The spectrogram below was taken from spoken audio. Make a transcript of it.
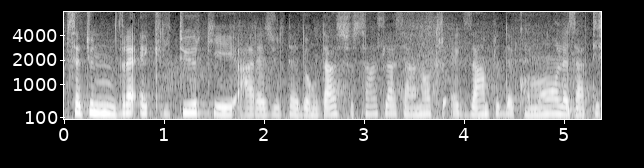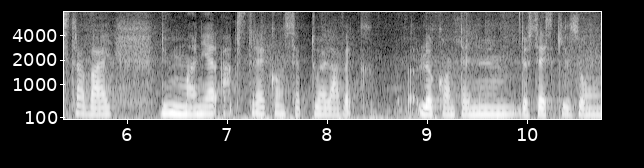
c'est une vraie écriture qui a résulté. Donc, dans ce sens-là, c'est un autre exemple de comment les artistes travaillent d'une manière abstraite, conceptuelle, avec le contenu de ce qu'ils ont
